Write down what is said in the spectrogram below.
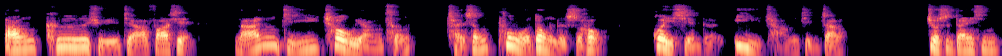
当科学家发现南极臭氧层产生破洞的时候，会显得异常紧张，就是担心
